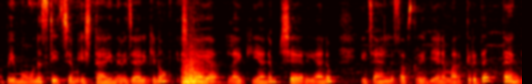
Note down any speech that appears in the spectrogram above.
അപ്പോൾ ഈ മൂന്ന് സ്റ്റിച്ചും ഇഷ്ടമായി എന്ന് വിചാരിക്കുന്നു. ഇഷ്ടമായ ലൈക്ക് ചെയ്യാനും ഷെയർ ചെയ്യാനും ഈ ചാനൽ സബ്സ്ക്രൈബ് ചെയ്യാനും മറക്കരുത്. താങ്ക്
